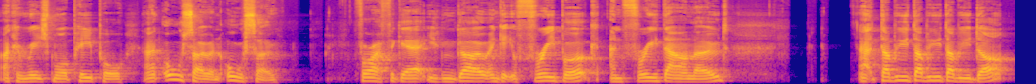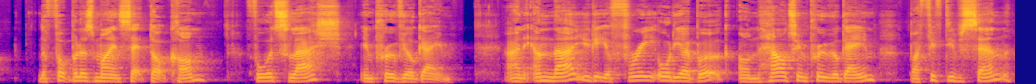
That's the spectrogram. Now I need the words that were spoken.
I can reach more people. And also, and also, before I forget, you can go and get your free book and free download at www.thefootballersmindset.com forward slash improve your game. And on that, you get your free audiobook on how to improve your game by 50%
